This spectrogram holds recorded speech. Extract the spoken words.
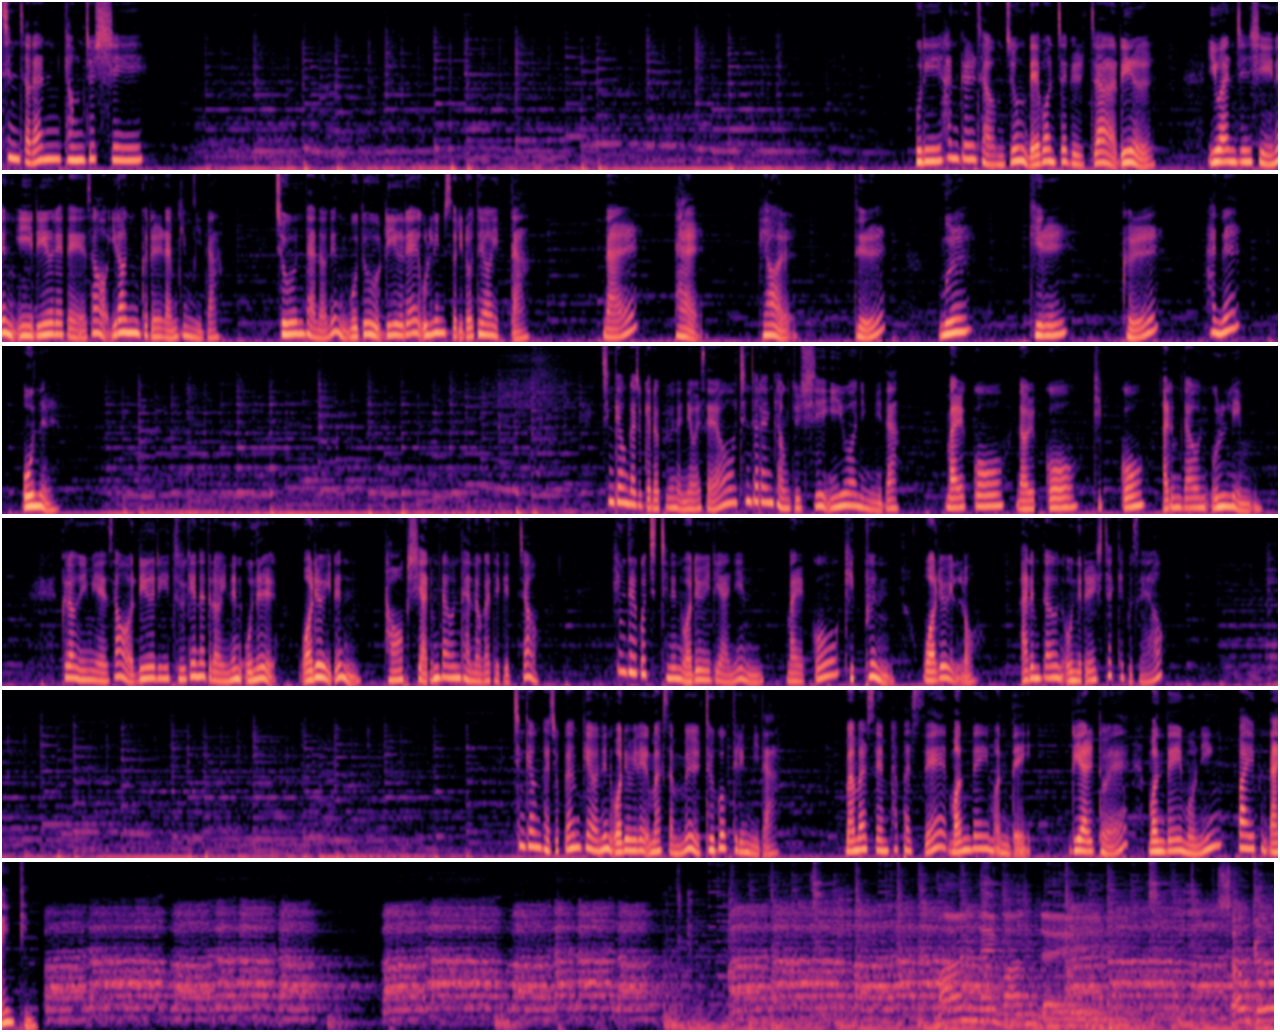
친절한 경주 씨. 우리 한글 자음 중 네 번째 글자 리을. 이완진 시인은 이 리을에 대해서 이런 글을 남깁니다. 좋은 단어는 모두 리을의 울림소리로 되어 있다. 날, 달, 별, 들, 물, 길, 글, 하늘, 오늘. 친경 가족 여러분 안녕하세요. 친절한 경주시 이유원입니다. 맑고 넓고 깊고 아름다운 울림. 그런 의미에서 리을이 두 개나 들어있는 오늘 월요일은 더없이 아름다운 단어가 되겠죠. 힘들고 지치는 월요일이 아닌 맑고 깊은 월요일로 아름다운 오늘을 시작해 보세요. 친경 가족과 함께하는 월요일의 음악 선물 두 곡 드립니다. 마마쌤 파파스의 먼데이 먼데이, 리알토의 먼데이 모닝 519. Monday, Monday, so good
